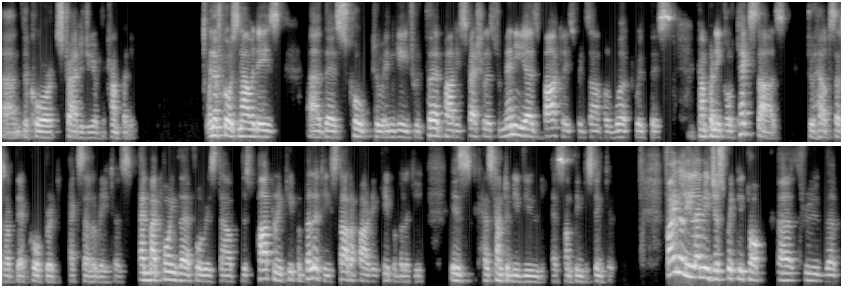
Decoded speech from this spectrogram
um, the core strategy of the company. And of course, nowadays, uh, there's scope to engage with third-party specialists. For many years, Barclays, for example, worked with this company called Techstars to help set up their corporate accelerators. And my point, therefore, is now this partnering capability, startup partnering capability, is has come to be viewed as something distinctive. Finally, let me just quickly talk uh, through the,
